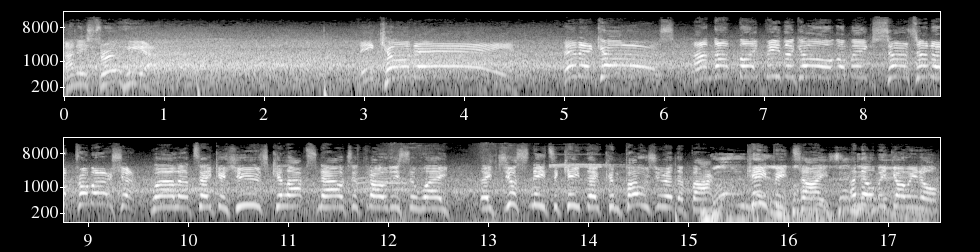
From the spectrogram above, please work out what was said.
And he's through here. Icardi! In it goes! And that might be the goal that makes certain of promotion. Well, it'll take a huge collapse now to throw this away. They just need to keep their composure at the back, keep it tight, and they'll be going up.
